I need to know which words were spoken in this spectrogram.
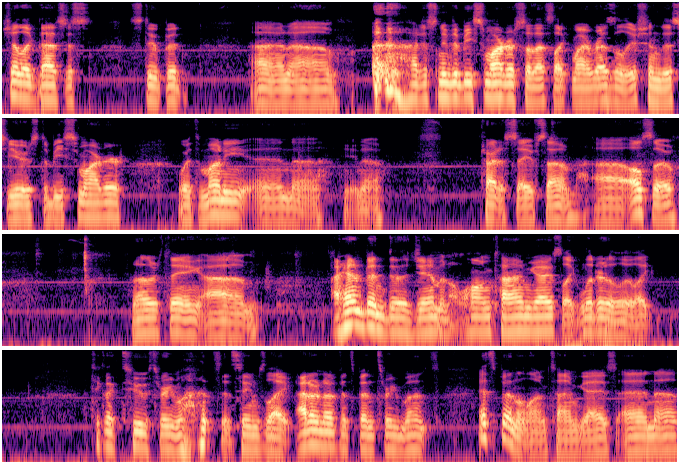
shit like that's just stupid. And um, I just need to be smarter. So that's like my resolution this year is to be smarter with money and uh, you know try to save some. Uh, also, another thing, um, I hadn't been to the gym in a long time, guys. Like literally, like I think like two, three months. It seems like I don't know if it's been three months. It's been a long time, guys, and uh,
